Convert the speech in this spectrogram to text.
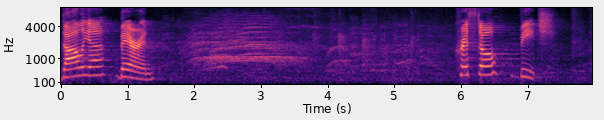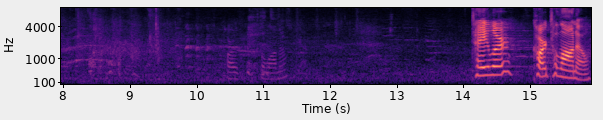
Dahlia Barron. Crystal Beach. Taylor Cartolano.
